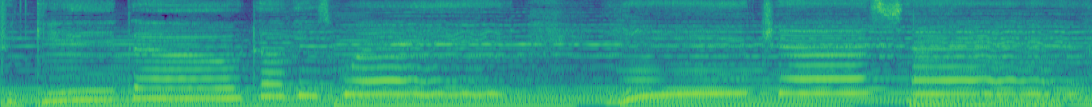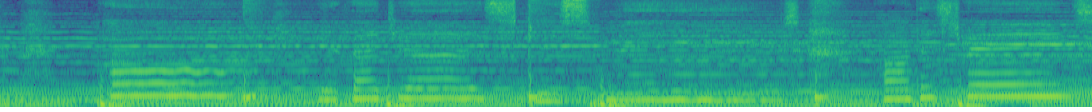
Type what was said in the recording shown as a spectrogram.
to get out of his way. He just said, Oh, if I just dismiss all the strengths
